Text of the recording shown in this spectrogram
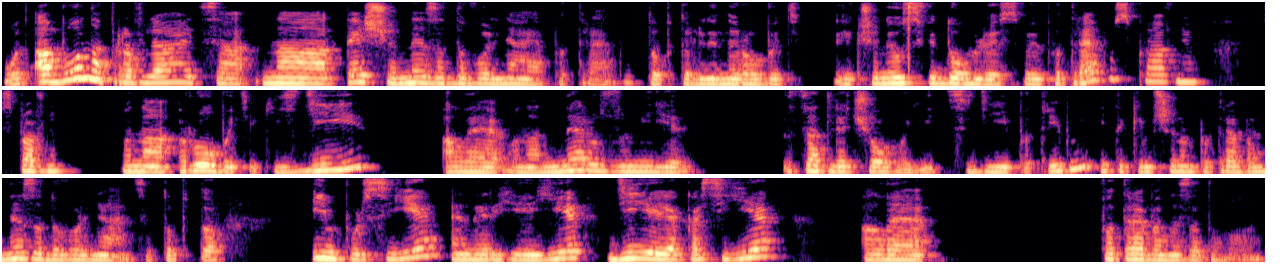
От. Або направляється на те, що не задовольняє потребу. Тобто людина робить, якщо не усвідомлює свою потребу справжню, справжню, вона робить якісь дії, але вона не розуміє, задля чого їй ці дії потрібні, і таким чином потреба не задовольняється. Тобто імпульс є, енергія є, дія якась є, але потреба не задоволена,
